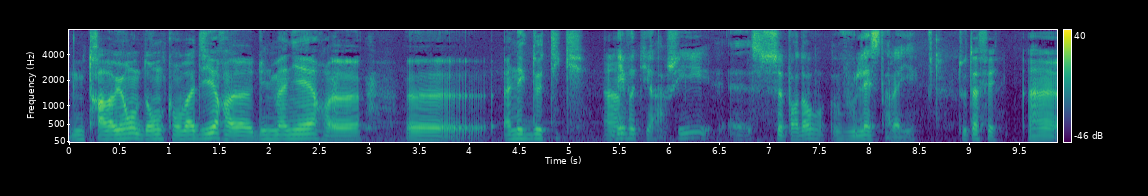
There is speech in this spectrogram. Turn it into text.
nous travaillons donc, on va dire, euh, d'une manière anecdotique. Hein. Mais votre hiérarchie, cependant, vous laisse travailler. Tout à fait. Hein,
